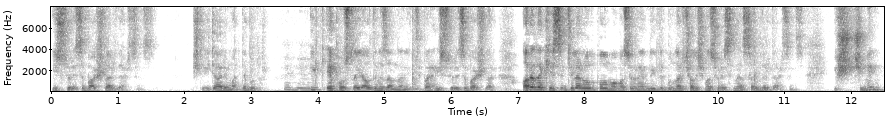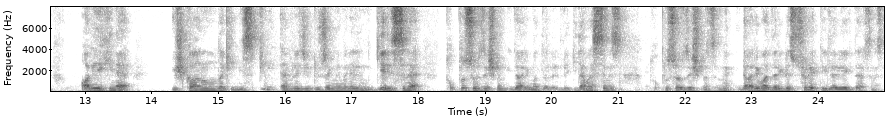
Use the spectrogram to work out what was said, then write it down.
iş süresi başlar dersiniz. İşte idari madde budur. Hı hı. İlk e-postayı aldığınız andan itibaren iş süresi başlar. Arada kesintiler olup olmaması önemli değildir. Bunlar çalışma süresinden sayılır dersiniz. İşçinin aleyhine iş kanunundaki nispi emreci düzenlemelerin gerisine toplu sözleşmenin idari maddeleriyle gidemezsiniz. Toplu sözleşmesinin idari maddeleriyle sürekli ileriye gidersiniz.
